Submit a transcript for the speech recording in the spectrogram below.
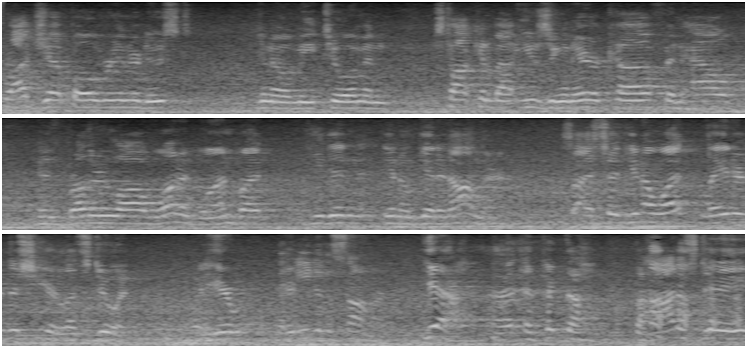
brought Jeff over, introduced you know me to him, and was talking about using an air cuff and how his brother-in-law wanted one, but he didn't, you know, get it on there. So I said, you know what? Later this year, let's do it. And here, The heat of the summer. yeah, uh, and pick the the hottest day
